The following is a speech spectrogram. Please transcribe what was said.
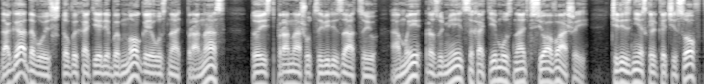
«Догадываюсь, что вы хотели бы многое узнать про нас, то есть про нашу цивилизацию, а мы, разумеется, хотим узнать все о вашей. Через несколько часов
